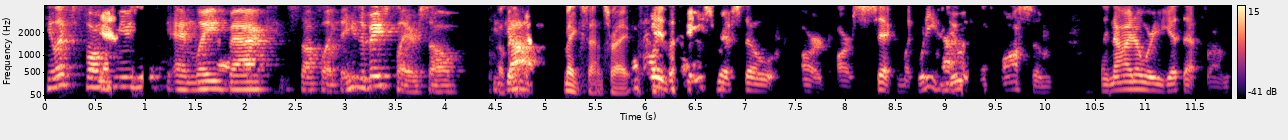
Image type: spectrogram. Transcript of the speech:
He likes funk yeah. music and laid back stuff like that. He's a bass player, so he's okay. got it. Makes sense, right? His bass riffs though are are sick. I'm like, what are you yeah. doing? That's awesome. Like now I know where you get that from.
